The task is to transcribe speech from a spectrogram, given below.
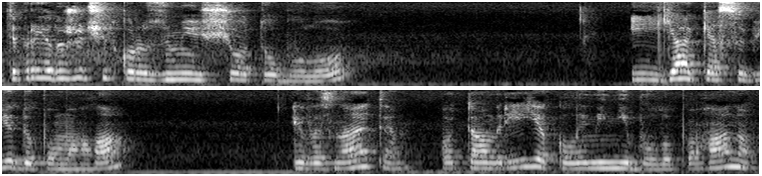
І тепер я дуже чітко розумію, що то було, і як я собі допомогла. І ви знаєте, ота мрія, коли мені було погано,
